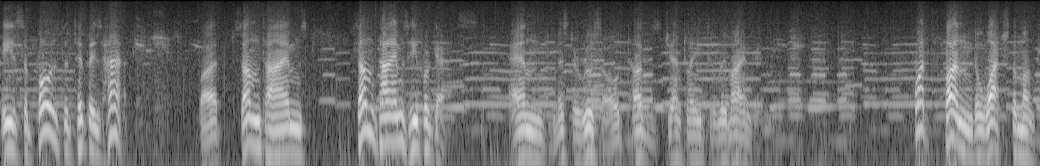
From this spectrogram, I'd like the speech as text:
He's supposed to tip his hat, but sometimes, sometimes he forgets, and Mr. Russo tugs gently to remind him. What fun to watch the monkey.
